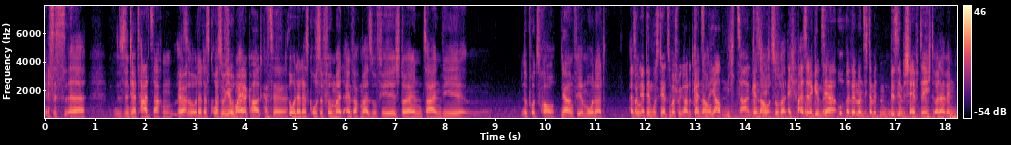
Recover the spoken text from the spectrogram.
es ist äh, sind ja Tatsachen. Ja. Also, oder das große Also hier Firmen- Wirecard kannst ja... Oder dass große Firmen halt einfach mal so viel Steuern zahlen wie eine Putzfrau Ja. irgendwie im Monat. Also und Apple musste ja zum Beispiel gerade 13 Genau. Milliarden nicht zahlen. genau, echt- echt Also da gibt's beeindruckend ja, wenn man sich damit ein bisschen beschäftigt oder wenn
